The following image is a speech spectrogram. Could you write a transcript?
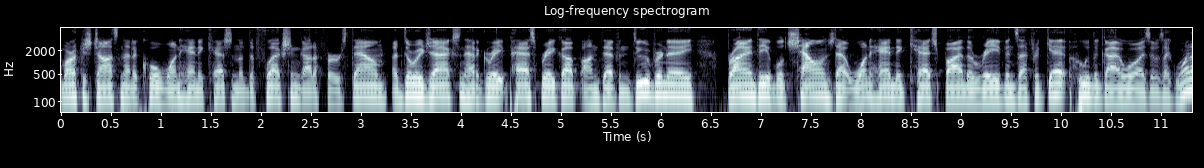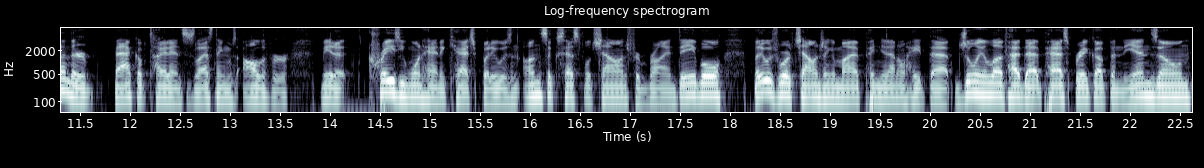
Marcus Johnson had a cool one handed catch on the deflection, got a first down. Adoree Jackson had a great pass breakup on Devin Duvernay. Brian Daboll challenged that one handed catch by the Ravens. I forget who the guy was. It was like one of their backup tight ends. His last name was Oliver. Made a crazy one handed catch, but it was an unsuccessful challenge for Brian Daboll. But it was worth challenging, in my opinion. I don't hate that. Julian Love had that pass breakup in the end zone.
